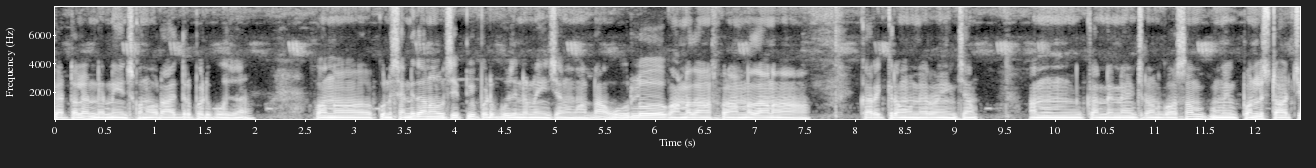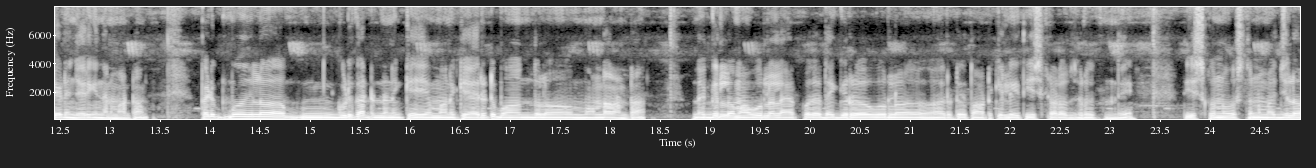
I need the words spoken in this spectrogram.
పెట్టాలని నిర్ణయించుకున్నాం. రాత్రి పడి పూజ. కొన్ని కొన్ని సన్నిధానాలు చెప్పి పడి పూజ నిర్ణయించాం అనమాట ఊర్లో ఒక అన్నదాన అన్నదాన కార్యక్రమం నిర్వహించాం. అందుక నిర్ణయించడం కోసం మేము పనులు స్టార్ట్ చేయడం జరిగిందనమాట పడి గుడి కట్టడానికి మనకి అరటి బొందులు ఉండాలంట. దగ్గరలో మా ఊర్లో లేకపోతే దగ్గర ఊర్లో అరటి తోటకి వెళ్ళి తీసుకురావడం జరుగుతుంది. తీసుకుని వస్తున్న మధ్యలో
